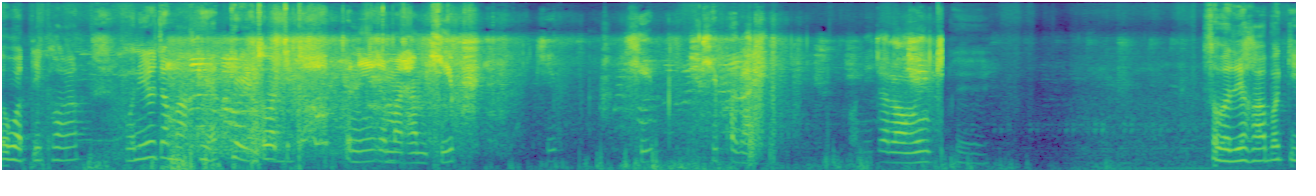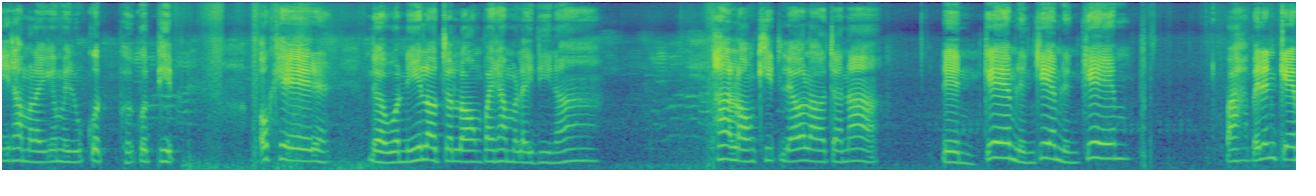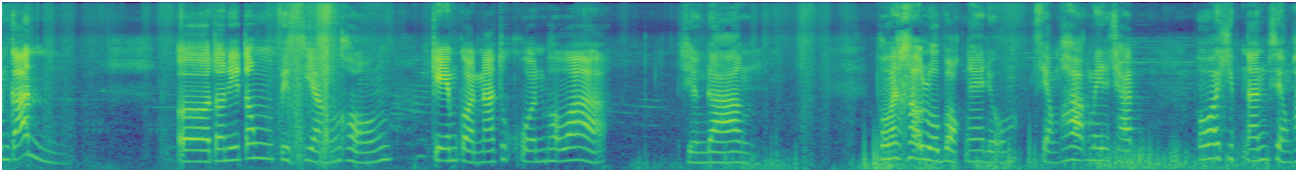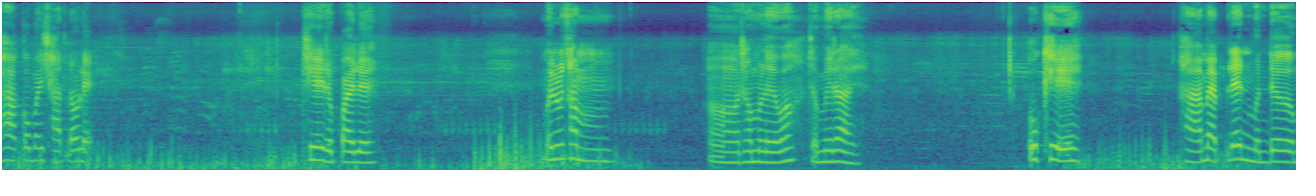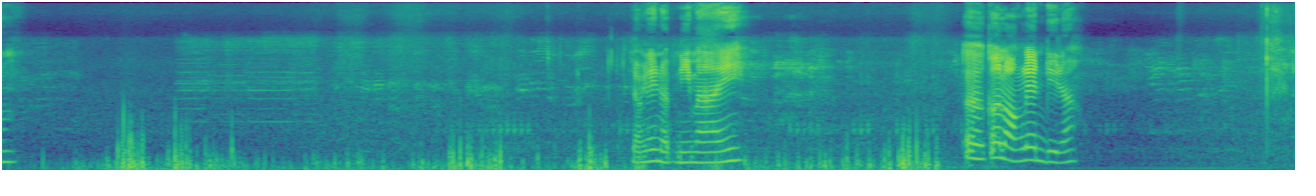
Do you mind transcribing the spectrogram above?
สวัสดีครับ วันนี้เราจะมาแคสเกมสวัสดีครับ วันนี้จะมาทำคลิป คลิป คลิป คลิปอะไร วันนี้จะลองเล่นเออสวัสดีครับ เมื่อกี้ทำอะไรก็ไม่รู้กดเผลอกดผิด โอเค เดี๋ยววันนี้เราจะลองไปทำอะไรดีนะ ถ้าลองคิดแล้วเราจะน่าเล่นเกม เล่นเกม เล่นเกม ไปะไปเล่นเกมกัน เอ่อตอนนี้ต้องปิดเสียงของเกมก่อนนะทุกคน เพราะว่าเสียงดัง เพราะว่าเข้ารัวบอกไงเดี๋ยว เสียงภาคไม่ชัด เพราะว่าคลิปนั้นเสียงภาคก็ไม่ชัดแล้วแหละโอเคเดี๋ยวไปเลย ไม่รู้ทำเอ่อทำอะไรวะจำไม่ได้ โอเค หาแมปเล่นเหมือนเดิม องเล่นแบบนี้ไหม เออ ก็ลองเล่นดีนะ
